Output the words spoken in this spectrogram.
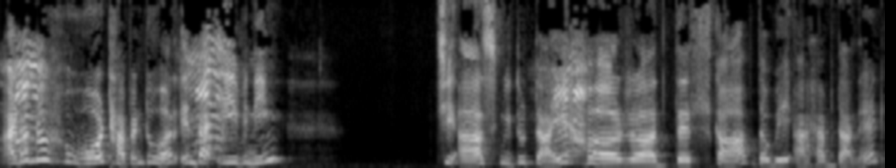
I don't know what happened to her in the evening she asked me to tie her uh, this scarf the way I have done it,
